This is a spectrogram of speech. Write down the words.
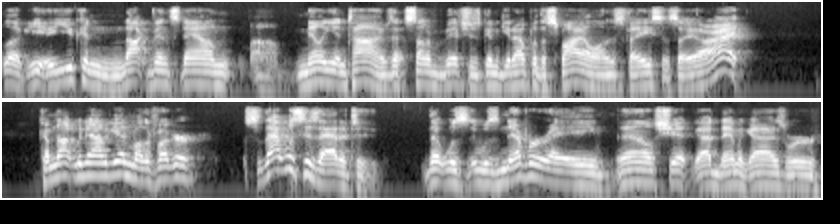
look, you, you can knock Vince down a million times. That son of a bitch is going to get up with a smile on his face and say, All right, come knock me down again, motherfucker. So that was his attitude. That was it was never a well shit, god damn it, guys, we're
